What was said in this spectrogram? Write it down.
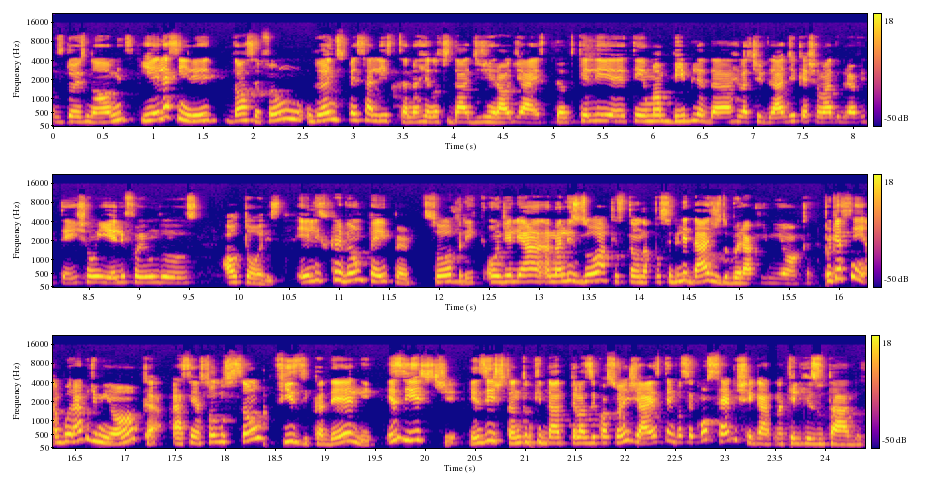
os dois nomes. E ele, assim, ele, nossa, foi um grande especialista na relatividade geral de Einstein. Tanto que ele eh, tem uma bíblia da relatividade que é chamada Gravitation e ele foi um dos autores. Ele escreveu um paper sobre, onde ele analisou a questão da possibilidade do buraco de minhoca. Porque assim, a buraco de minhoca, assim, a solução física dele existe. Existe, tanto que dá, pelas equações de Einstein você consegue chegar naquele resultado.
